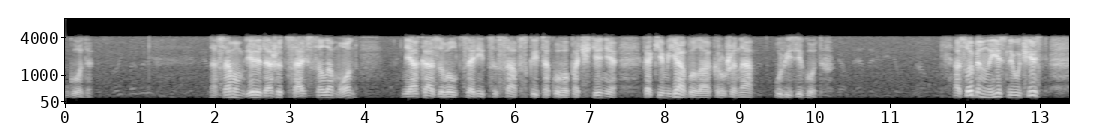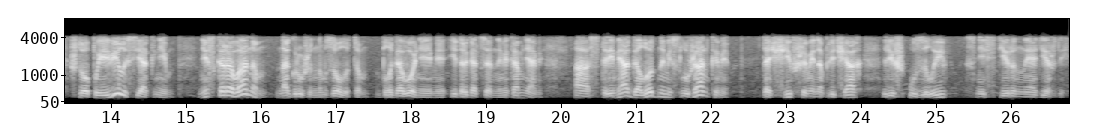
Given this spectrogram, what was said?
года. На самом деле даже царь Соломон не оказывал царице Савской такого почтения, каким я была окружена у визиготов особенно если учесть, что появилась я к ним не с караваном, нагруженным золотом, благовониями и драгоценными камнями, а с тремя голодными служанками, тащившими на плечах лишь узлы с нестиранной одеждой.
